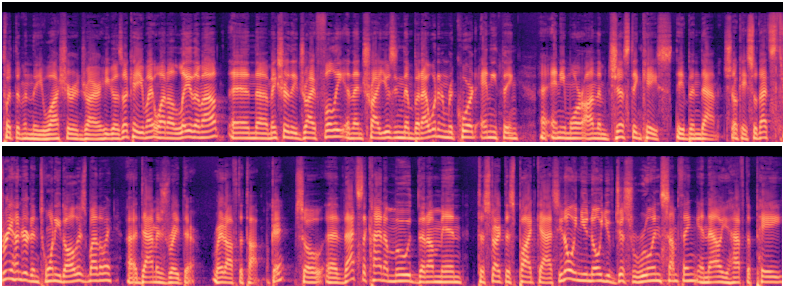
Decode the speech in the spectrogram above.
put them in the washer and dryer. He goes, okay, you might want to lay them out and uh, make sure they dry fully and then try using them, but I wouldn't record anything uh, anymore on them just in case they've been damaged. Okay, so that's $320, by the way, uh, damaged right there right off the top. Okay. So uh, that's the kind of mood that I'm in to start this podcast. You know, when you know you've just ruined something and now you have to pay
